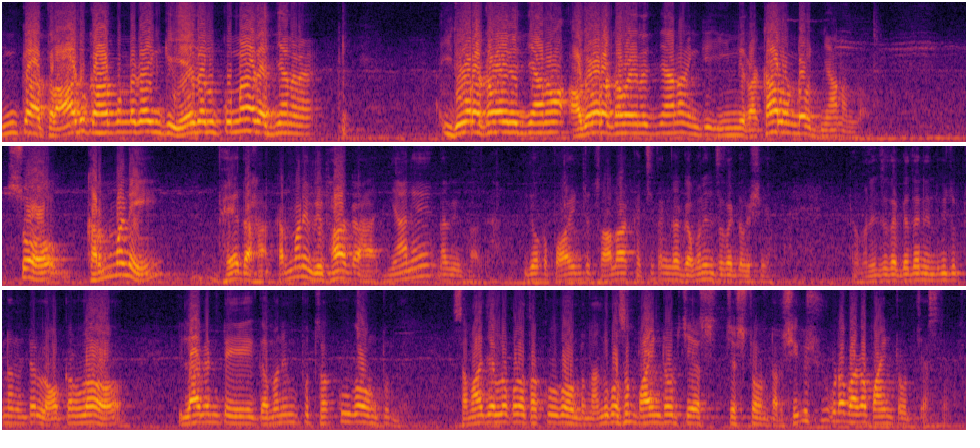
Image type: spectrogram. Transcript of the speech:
ఇంకా త్రాడు కాకుండా ఇంక ఏదనుకున్నా అది అజ్ఞానమే. ఇదో రకమైన జ్ఞానం అదో రకమైన జ్ఞానం ఇంక ఇన్ని రకాలు ఉండవు జ్ఞానంలో. సో కర్మని భేద కర్మని విభాగ జ్ఞానే న విభాగ. ఇది ఒక పాయింట్ చాలా ఖచ్చితంగా గమనించదగ్గ విషయం. గమనించదగ్గదని ఎందుకు చెప్తున్నానంటే లోకంలో ఇలాగంటి గమనింపు తక్కువగా ఉంటుంది. సమాజంలో కూడా తక్కువగా ఉంటుంది. అందుకోసం పాయింట్అవుట్ చేస్ చేస్తూ ఉంటారు. శ్రీకృష్ణుడు కూడా బాగా పాయింట్అవుట్ చేస్తాడు.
